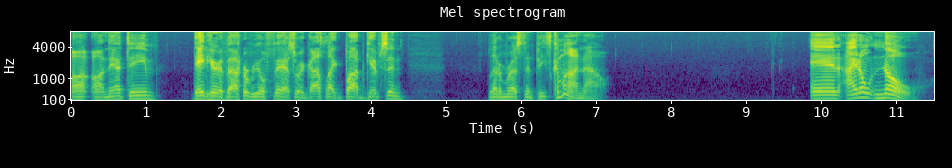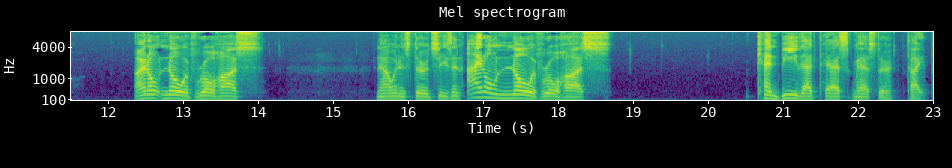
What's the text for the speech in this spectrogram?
on, on their team, they'd hear about it real fast. Or a guy like Bob Gibson, let him rest in peace. Come on now. And I don't know. I don't know if Rojas, now in his third season, I don't know if Rojas can be that taskmaster type.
